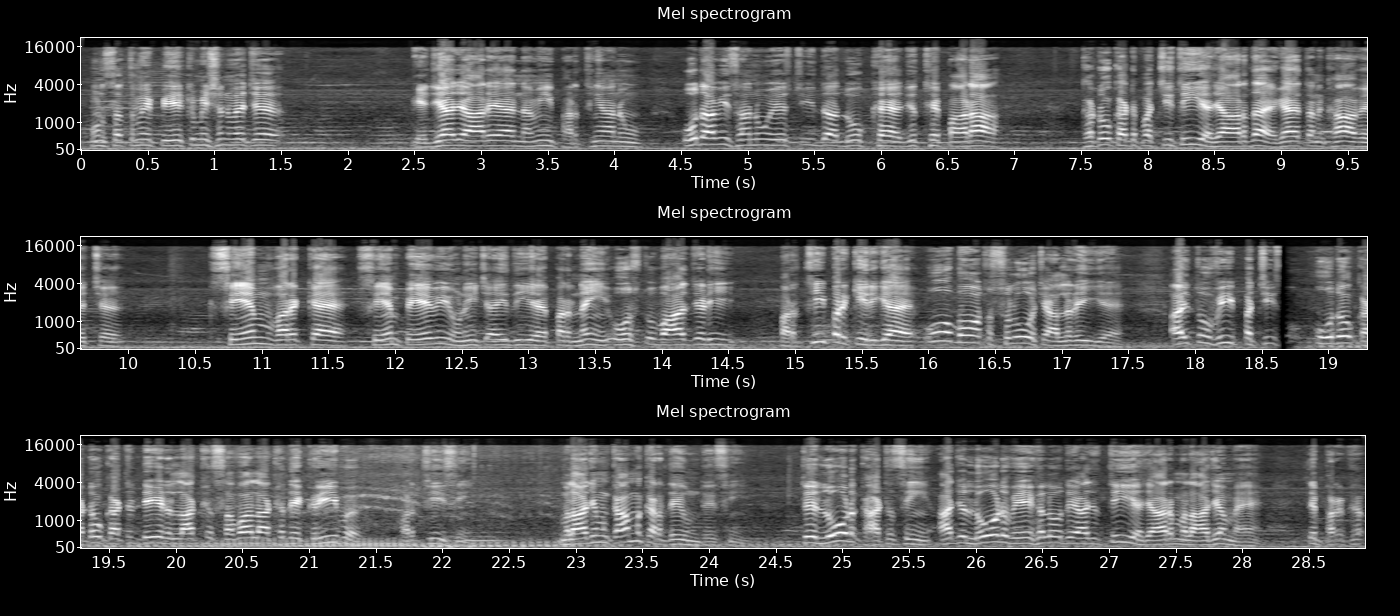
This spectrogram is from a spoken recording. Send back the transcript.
ਹੁਣ ਸੱਤਵੇਂ ਪੇ ਕਮਿਸ਼ਨ ਵਿੱਚ ਭੇਜਿਆ ਜਾ ਰਿਹਾ ਨਵੀਂ ਭਰਤੀਆਂ ਨੂੰ। ਉਹਦਾ ਵੀ ਸਾਨੂੰ ਇਸ ਚੀਜ਼ ਦਾ ਦੁੱਖ ਹੈ ਜਿੱਥੇ ਪਾੜਾ ਘੱਟੋ ਘੱਟ 25 30 ਹਜ਼ਾਰ ਦਾ ਹੈਗਾ ਤਨਖਾਹ ਵਿੱਚ। ਸੇਮ ਵਰਕ ਹੈ, ਸੇਮ ਪੇ ਵੀ ਹੋਣੀ ਚਾਹੀਦੀ ਹੈ, ਪਰ ਨਹੀਂ, ਉਸ ਤੋਂ ਬਾਅਦ ਜਿਹੜੀ ਭਰਤੀ ਪ੍ਰਕਿਰਿਆ ਹੈ, ਉਹ ਬਹੁਤ ਸਲੋ ਚੱਲ ਰਹੀ ਹੈ। ਅੱਜ ਤੋਂ 20 25 ਉਦੋਂ ਘੱਟੋ ਘੱਟ 1.5 ਲੱਖ, ਸਵਾ ਲੱਖ ਦੇ ਕਰੀਬ ਭਰਤੀ ਸੀ। ਮੁਲਾਜ਼ਮ ਕੰਮ ਕਰਦੇ ਹੁੰਦੇ ਸੀ ਤੇ ਲੋਡ ਘੱਟ ਸੀ। ਅੱਜ ਲੋਡ ਵੇਖ ਲਓ ਤੇ ਅੱਜ 30000 ਮੁਲਾਜ਼ਮ ਹੈ ਤੇ ਪਰ-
